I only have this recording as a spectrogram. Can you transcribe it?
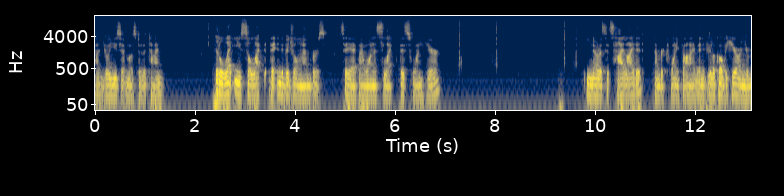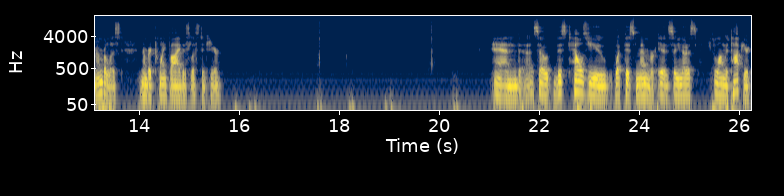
Uh, you'll use it most of the time. It'll let you select the individual members. Say if I want to select this one here. You notice it's highlighted, number 25. And if you look over here on your member list, number 25 is listed here. And uh, so this tells you what this member is. So you notice along the top here,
